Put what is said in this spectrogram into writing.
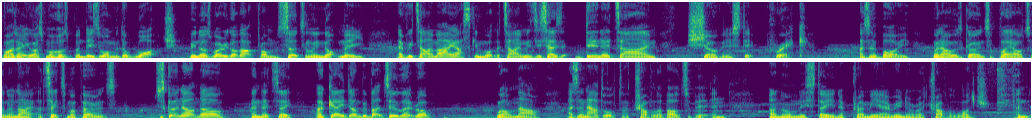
Why don't you ask my husband? He's the one with the watch. Who knows where he got that from? Certainly not me. Every time I ask him what the time is, he says dinner time. Chauvinistic prick. As a boy, when I was going to play out on a night, I'd say to my parents, just going out now. And they'd say, okay, don't be back too late, Rob. Well, now, as an adult, I travel about a bit and I normally stay in a Premier Inn or a travel lodge. And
